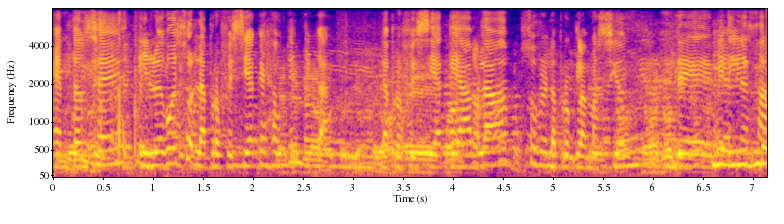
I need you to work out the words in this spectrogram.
Entonces, y luego eso, la profecía que es auténtica, la profecía que habla sobre la proclamación de y el hilo,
